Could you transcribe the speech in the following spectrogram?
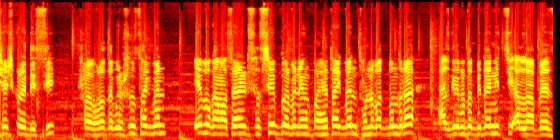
শেষ করে দিচ্ছি। সবাই ভালো থাকবেন, সুস্থ থাকবেন এবং আমার চ্যানেলটি সাবস্ক্রাইব করবেন এবং পাশে থাকবেন। ধন্যবাদ বন্ধুরা, আজকের মতো বিদায় নিচ্ছি। আল্লাহ হাফেজ।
